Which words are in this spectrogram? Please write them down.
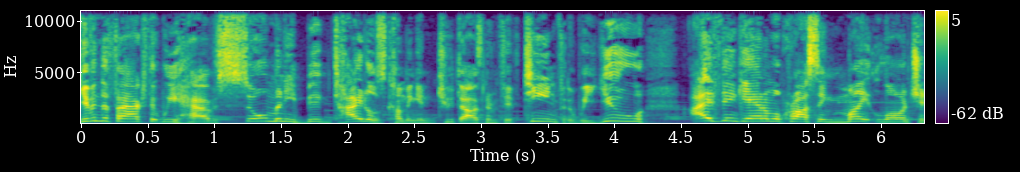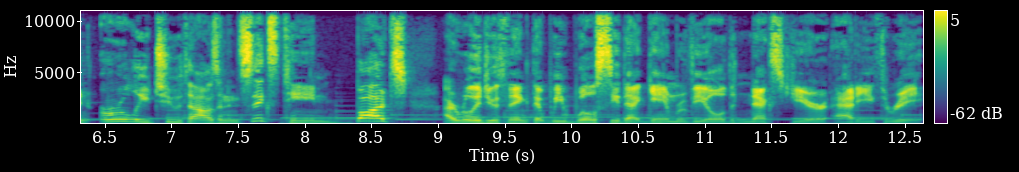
Given the fact that we have so many big titles coming in 2015 for the Wii U, I think Animal Crossing might launch in early 2016, but I really do think that we will see that game revealed next year at E3.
